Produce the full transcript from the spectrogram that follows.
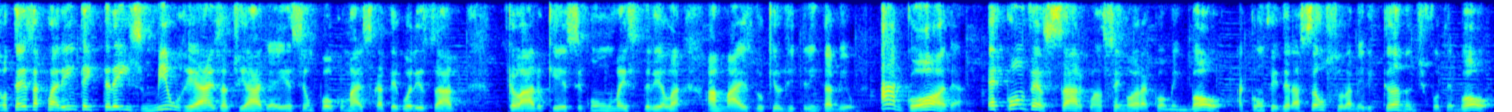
Hotéis a 43 mil reais a diária, esse é um pouco mais categorizado. Claro que esse com uma estrela a mais do que o de 30 mil. Agora é conversar com a senhora Comembol, a Confederação Sul-Americana de Futebol,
